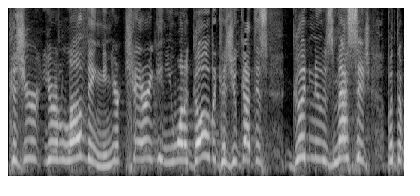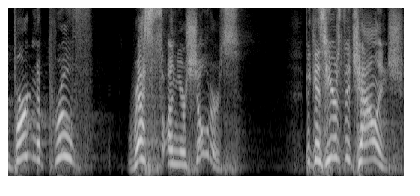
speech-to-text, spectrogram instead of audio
because you're, you're loving and you're caring and you want to go because you've got this good news message, but the burden of proof rests on your shoulders. Because here's the challenge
